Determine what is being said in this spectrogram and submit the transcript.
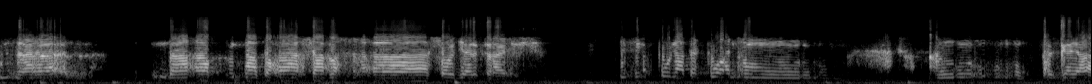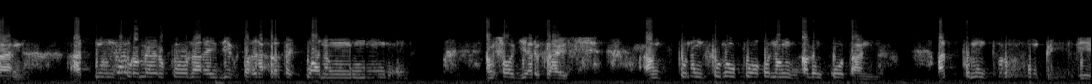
na na napakasama sa uh, Soldier Christ. Hindi po natagpuan ng ang paggayaan. At nung promero po na hindi pa natatagpuan ng ang Soldier Christ, ang punong-puno po ako ng kalungkutan at punong-puno ng pindi.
